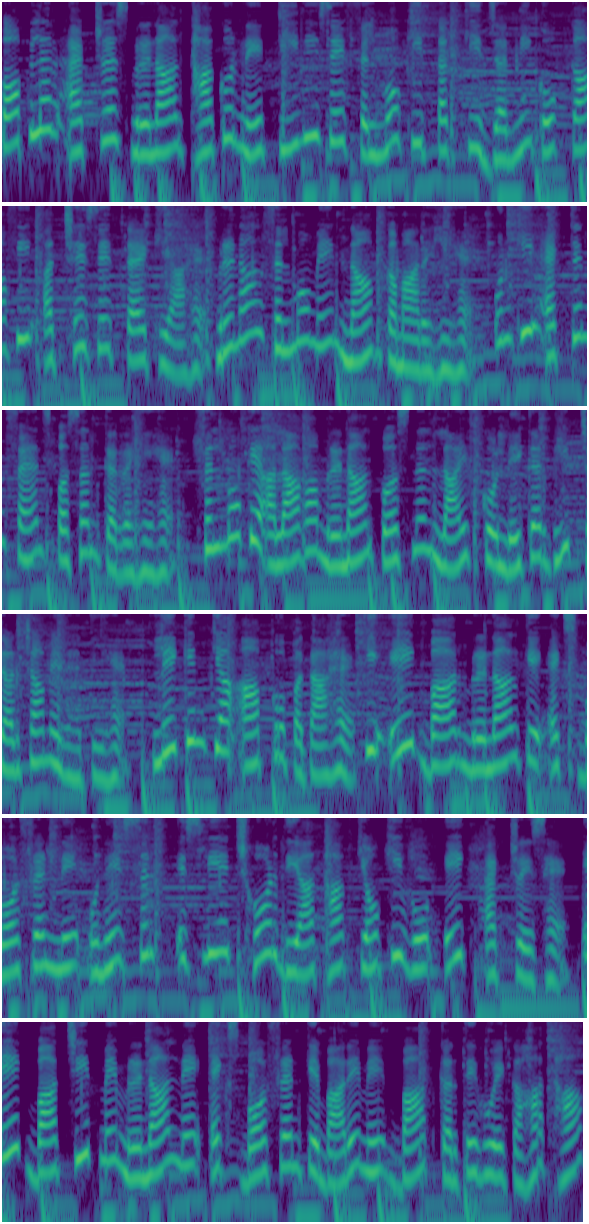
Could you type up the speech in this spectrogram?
पॉपुलर एक्ट्रेस मृणाल ठाकुर ने टीवी से फ़िल्मों की तक की जर्नी को काफ़ी अच्छे से तय किया है। मृणाल फ़िल्मों में नाम कमा रही है। उनकी एक्टिंग फैंस पसंद कर रहे हैं। फ़िल्मों के अलावा मृणाल पर्सनल लाइफ को लेकर भी चर्चा में रहती है। लेकिन क्या आपको पता है कि एक बार मृणाल के एक्स बॉयफ्रेंड ने उन्हें सिर्फ़ इसलिए छोड़ दिया था क्योंकि वो एक एक्ट्रेस है। एक बातचीत में मृणाल ने एक्स बॉयफ्रेंड के बारे में बात करते हुए कहा था,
